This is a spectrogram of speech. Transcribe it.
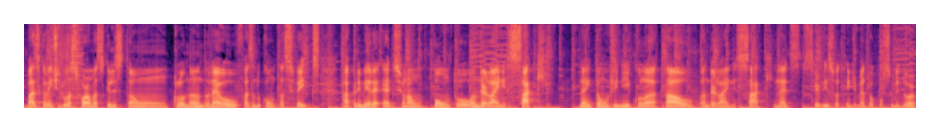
basicamente duas formas que eles estão clonando, né? Ou fazendo contas fakes. A primeira é adicionar um ponto ou underline saque. Né? Então, vinícola tal, underline saque, né? de serviço atendimento ao consumidor.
